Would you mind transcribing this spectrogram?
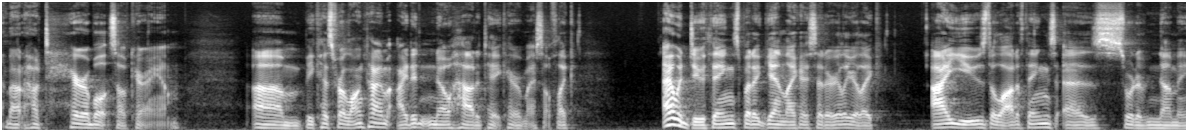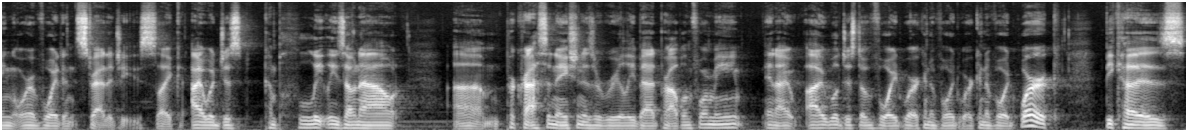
about how terrible at self care I am. Um, because for a long time I didn't know how to take care of myself. Like I would do things, but again, like I said earlier, like I used a lot of things as sort of numbing or avoidance strategies. Like I would just completely zone out. Um, procrastination is a really bad problem for me, and I I will just avoid work and avoid work and avoid work because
